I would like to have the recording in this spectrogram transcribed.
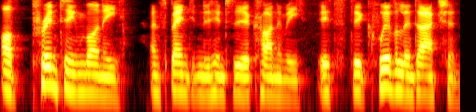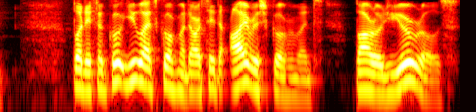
of printing money and spending it into the economy. It's the equivalent action. But if a U.S. government or say the Irish government borrowed euros,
